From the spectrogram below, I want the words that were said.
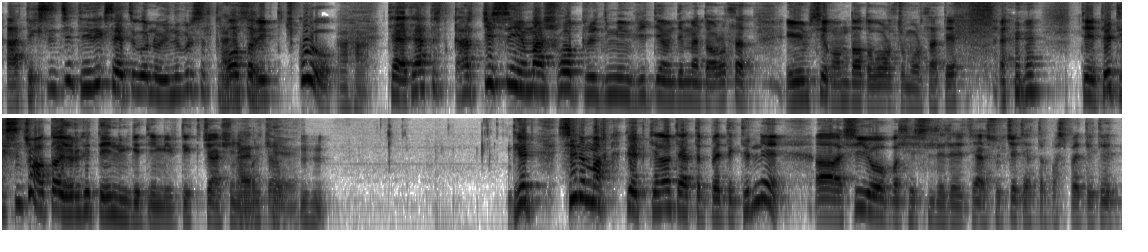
А тэгсэн чинь тэрийг сая зүгээр нөө Universal Troll-оор эвдчихгүй юу? Театрт гарч исэн юмаа шууд premium video on demand оруулаад AMC гомдоод уурлж муурлаа тий. Тий, тэгээ тэгсэн чинь одоо ерөөхдөө энэ ингээд юм эвдэгдэж байгаа шинэ юм болж байгаа. Тэгээд Cinemark гэдэг кино театр байдаг. Тэрний CEO бол хэлсэн лээ. Сүлжээ театр бас байдаг. Тэгээд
